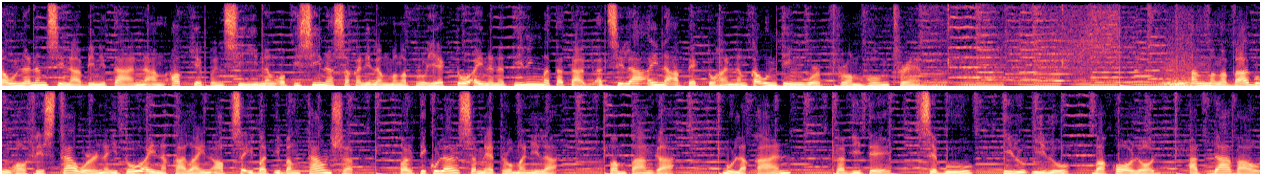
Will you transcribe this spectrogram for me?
Nauna nang sinabi ni Tan na ang occupancy ng opisina sa kanilang mga proyekto ay nanatiling matatag at sila ay naapektuhan ng kaunting work from home trend. Ang mga bagong office tower na ito ay naka-line up sa iba't ibang township, partikular sa Metro Manila, Pampanga, Bulacan, Cavite, Cebu, Iloilo, Bacolod, at Davao,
